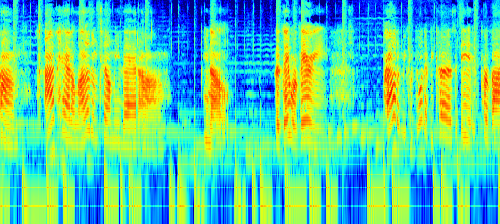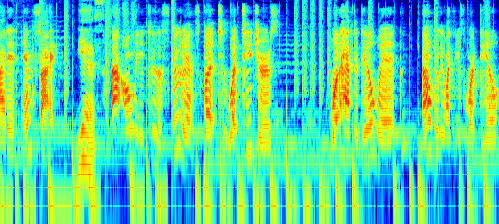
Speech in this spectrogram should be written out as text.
Um, I've had a lot of them tell me that, um, you know, that they were very proud of me for doing it because it provided insight. Yes. Not only to the students, but to what teachers would have to deal with. I don't really like to use the word deal,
